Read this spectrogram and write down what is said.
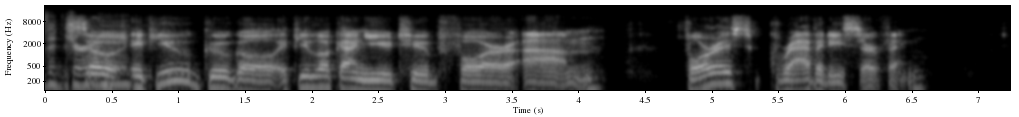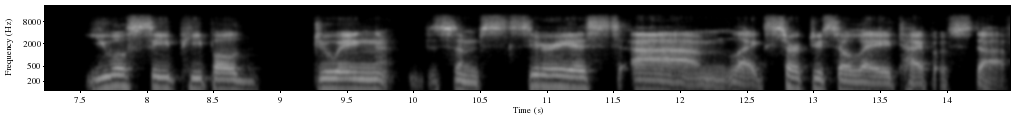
the journey? So if you Google, if you look on YouTube for um, Forrest gravity surfing, you will see people doing some serious um like Cirque du Soleil type of stuff.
